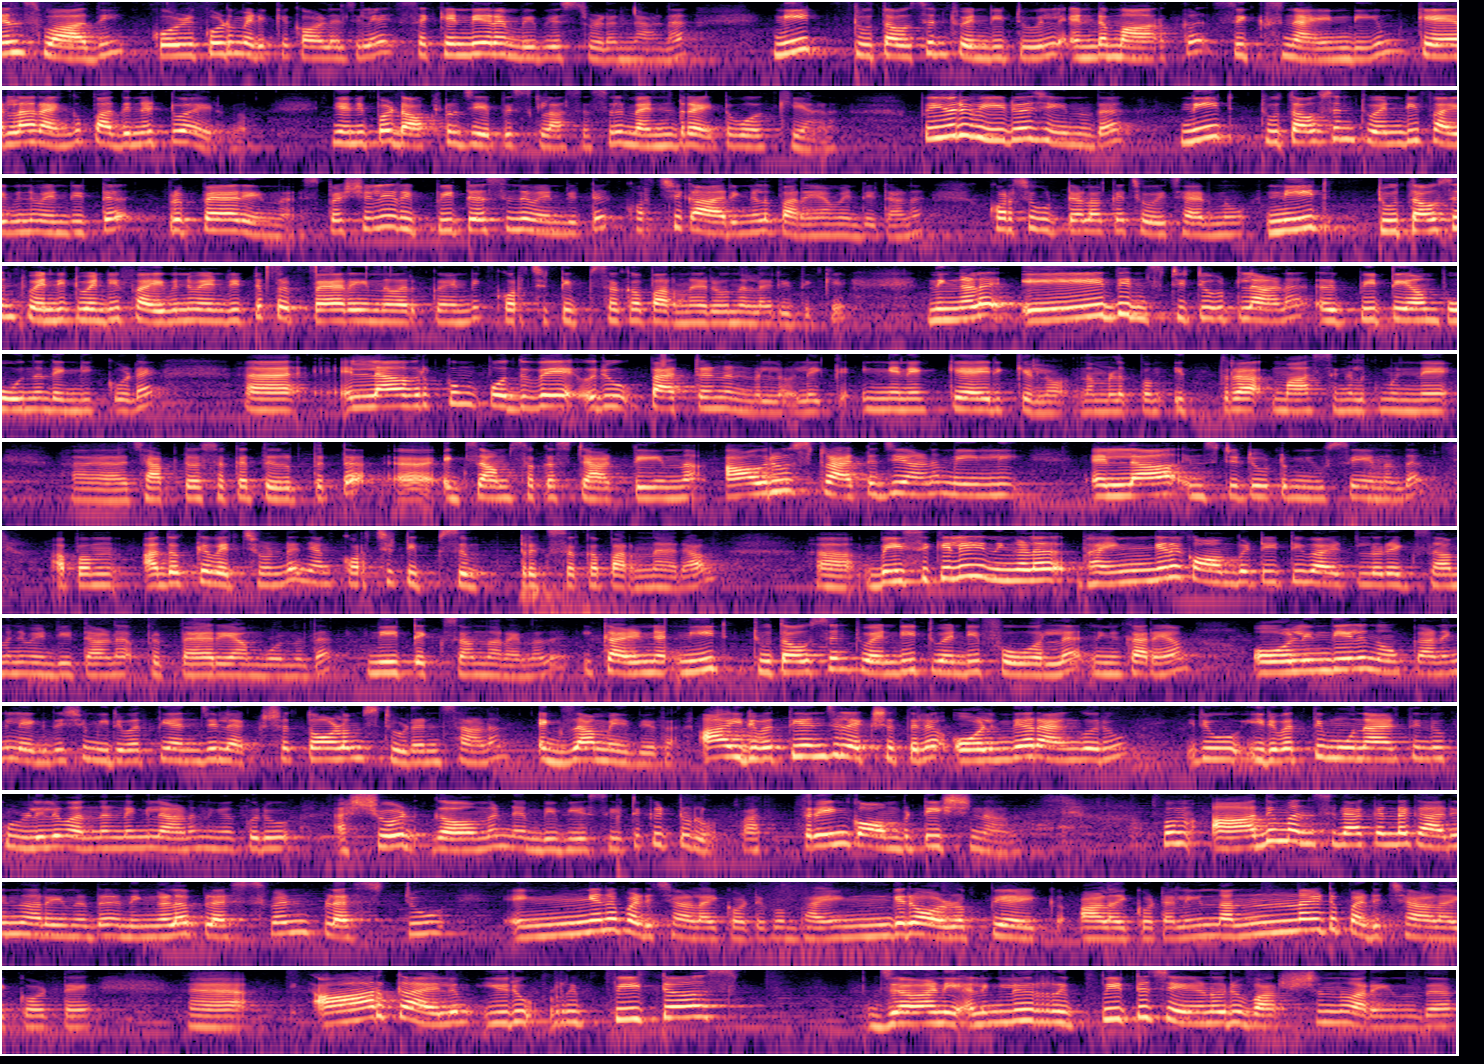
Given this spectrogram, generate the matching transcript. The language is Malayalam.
ഞാൻ സ്വാതി കോഴിക്കോട് മെഡിക്കൽ കോളേജിലെ second year M B B S student ആണ്. നീറ്റ് ടു തൗസൻഡ് ട്വന്റി ടുവിൽ എന്റെ മാർക്ക് സിക്സ് നയന്റിയും കേരള റാങ്ക് പതിനെട്ടും ആയിരുന്നു. ഞാനിപ്പോൾ ഡോക്ടർ ജെ പി എസ് ക്ലാസ്സസിൽ മെൻഡറായിട്ട് വർക്ക് ചെയ്യാണ്. അപ്പോൾ ഈ ഒരു വീഡിയോ ചെയ്യുന്നത് നീറ്റ് ടു തൗസൻഡ് ട്വന്റി ഫൈവിന് വേണ്ടിയിട്ട് പ്രിപ്പയർ ചെയ്യുന്ന സ്പെഷ്യലി റിപ്പീറ്റേഴ്സിന് വേണ്ടിയിട്ട് കുറച്ച് കാര്യങ്ങൾ പറയാൻ വേണ്ടിയിട്ടാണ്. കുറച്ച് കുട്ടികളൊക്കെ ചോദിച്ചായിരുന്നു NEET two thousand twenty twenty ഫൈവിന് വേണ്ടിയിട്ട് പ്രിപ്പയർ ചെയ്യുന്നവർക്ക് വേണ്ടി കുറച്ച് ടിപ്സൊക്കെ പറഞ്ഞു തരുമോ എന്നുള്ള രീതിക്ക്. നിങ്ങൾ ഏത് ഇൻസ്റ്റിറ്റ്യൂട്ടിലാണ് റിപ്പീറ്റ് ചെയ്യാൻ പോകുന്നതെങ്കിൽ കൂടെ എല്ലാവർക്കും പൊതുവെ ഒരു പാറ്റേൺ ഉണ്ടല്ലോ. ലൈക്ക് ഇങ്ങനെയൊക്കെ ആയിരിക്കുമല്ലോ. നമ്മളിപ്പം ഇത്ര മാസങ്ങൾക്ക് മുന്നേ ചാപ്റ്റേഴ്സൊക്കെ തീർത്തിട്ട് എക്സാംസൊക്കെ സ്റ്റാർട്ട് ചെയ്യുന്ന ആ ഒരു സ്ട്രാറ്റജിയാണ് മെയിൻലി എല്ലാ ഇൻസ്റ്റിറ്റ്യൂട്ടും യൂസ് ചെയ്യുന്നത്. അപ്പം അതൊക്കെ വെച്ചുകൊണ്ട് ഞാൻ കുറച്ച് ടിപ്സും ട്രിക്സൊക്കെ പറഞ്ഞുതരാം. ബേസിക്കലി നിങ്ങൾ ഭയങ്കര കോമ്പറ്റേറ്റീവ് ആയിട്ടുള്ള ഒരു എക്സാമിന് വേണ്ടിയിട്ടാണ് പ്രിപ്പയർ ചെയ്യാൻ പോകുന്നത്. നീറ്റ് എക്സാം എന്ന് പറയുന്നത്. ഈ കഴിഞ്ഞ NEET two thousand twenty twenty ഫോറിൽ നിങ്ങൾക്കറിയാം ഓൾ ഇന്ത്യയിൽ നോക്കുകയാണെങ്കിൽ ഏകദേശം ഇരുപത്തിയഞ്ച് ലക്ഷത്തോളം സ്റ്റുഡൻസ് ആണ് എക്സാം എഴുതിയത്. ആ ഇരുപത്തിയഞ്ച് ലക്ഷത്തിൽ ഓൾ ഇന്ത്യ റാങ്ക് ഒരു ഒരു ഇരുപത്തി മൂന്നായിരത്തിന്റെ ഉള്ളിൽ വന്നിട്ടുണ്ടെങ്കിലാണ് നിങ്ങൾക്കൊരു assured government M B B S seat കിട്ടുള്ളൂ. അത്രയും കോമ്പറ്റീഷനാണ് അപ്പം ആദ്യം മനസ്സിലാക്കേണ്ട കാര്യം എന്ന് പറയുന്നത് നിങ്ങൾ പ്ലസ് വൺ പ്ലസ് ടു എങ്ങനെ പഠിച്ച ആളായിക്കോട്ടെ ഇപ്പം ഭയങ്കര ഉഴപ്പിയായി ആളായിക്കോട്ടെ അല്ലെങ്കിൽ നന്നായിട്ട് പഠിച്ച ആളായിക്കോട്ടെ ആർക്കായാലും ഈ ഒരു റിപ്പീറ്റേഴ്സ് ജേണി അല്ലെങ്കിൽ റിപ്പീറ്റ് ചെയ്യണ ഒരു വർഷം എന്ന് പറയുന്നത്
